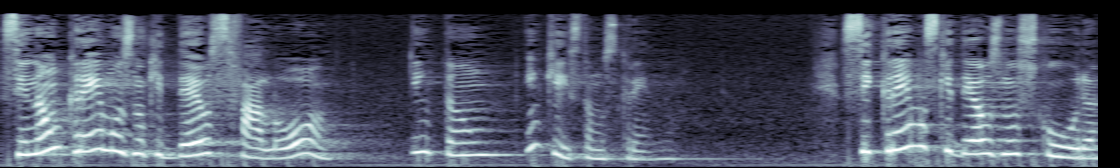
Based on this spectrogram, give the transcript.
Se não cremos no que Deus falou, então em que estamos crendo? Se cremos que Deus nos cura,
